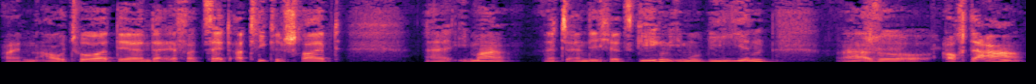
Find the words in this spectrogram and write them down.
einen Autor, der in der FAZ Artikel schreibt, äh, immer letztendlich jetzt gegen Immobilien. Also auch da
